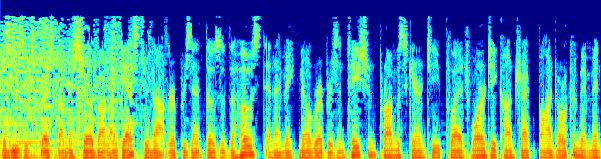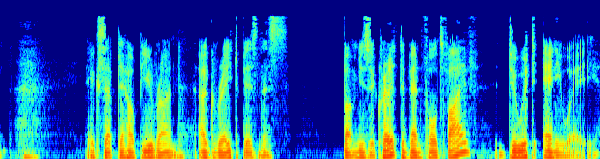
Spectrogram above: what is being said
The views expressed on the show by my guests do not represent those of the host, and I make no representation, promise, guarantee, pledge, warranty, contract, bond, or commitment except to help you run a great business. But music credit to Ben Folds 5, do it anyway.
